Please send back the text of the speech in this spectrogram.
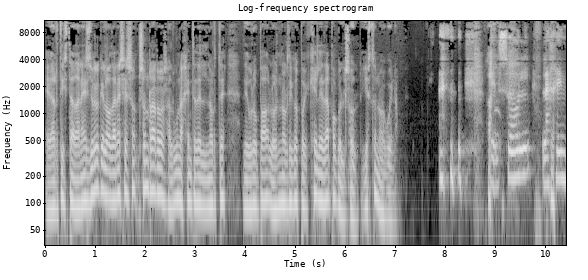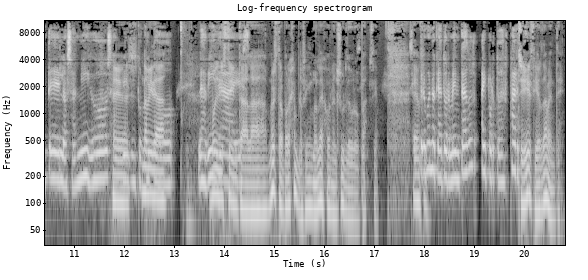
el artista danés. Yo creo que los daneses son, son raros, alguna gente del norte de Europa, los nórdicos, porque es que le da poco el sol, y esto no es bueno. El sol, la gente, los amigos, abrir un vida poquito la vida. Muy distinta es- a la nuestra, por ejemplo, más lejos, en el sur de Europa. Sí, Sí, En pero fin. bueno, que atormentados hay por todas partes. Sí, ciertamente.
